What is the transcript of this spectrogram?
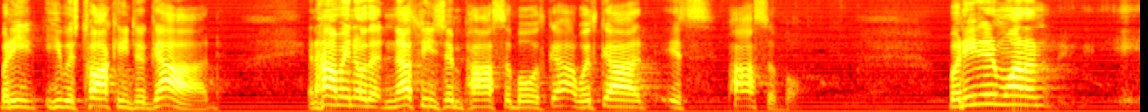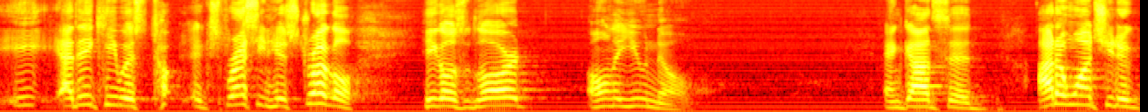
But he, he was talking to God. And how many know that nothing's impossible with God? With God, it's possible. But he didn't want to, he, I think he was t- expressing his struggle. He goes, Lord, only you know. And God said, I don't want you to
